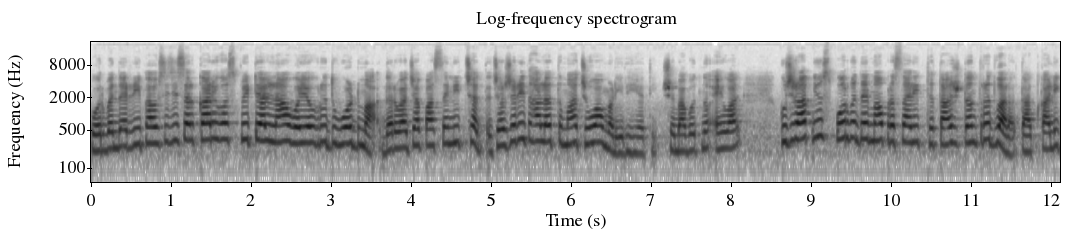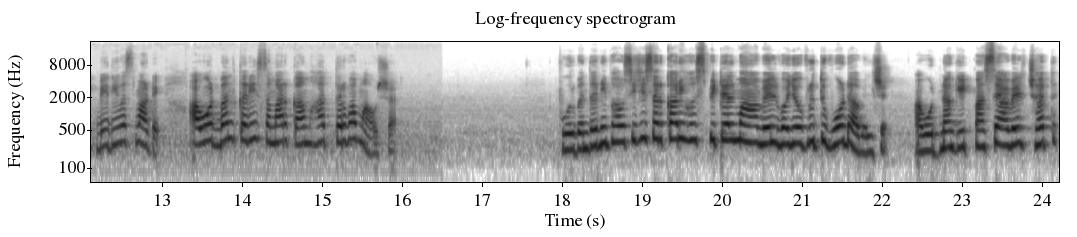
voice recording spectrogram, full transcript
પોરબંદરની ભાવસીજી સરકારી હોસ્પિટલના વયોવૃદ્ધ વોર્ડમાં દરવાજા પાસેની છત જર્જરિત હાલતમાં જોવા મળી રહી હતી. જે બાબતનો અહેવાલ ગુજરાત ન્યૂઝ પોરબંદરમાં પ્રસારિત થતાં જ તંત્ર દ્વારા તાત્કાલિક બે દિવસ માટે આ વોર્ડ બંધ કરી સમારકામ હાથ ધરવામાં આવશે. પોરબંદરની ભાવસીજી સરકારી હોસ્પિટલમાં આવેલ વયોવૃદ્ધ વોર્ડ આવેલ છે. આ વોર્ડના ગેટ પાસે આવેલ છત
